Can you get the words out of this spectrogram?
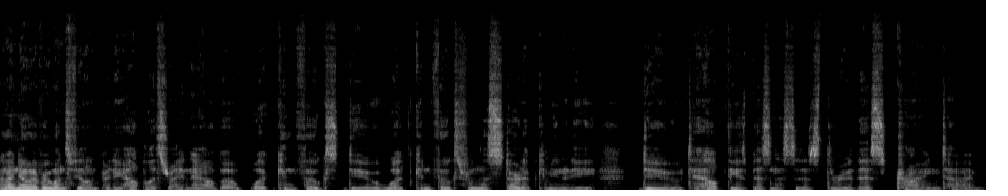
And i know everyone's feeling pretty helpless right now but what can folks do? What can folks from the startup community do to help these businesses through this trying time?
